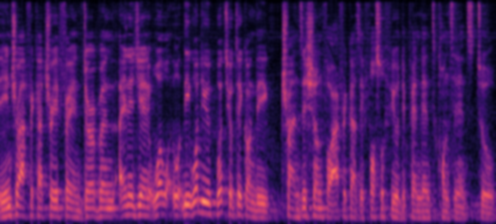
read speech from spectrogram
the Intra-Africa Trade Fair in Durban, energy. And what, what, what, do you, what's your take on the transition for Africa as a fossil fuel dependent continent to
